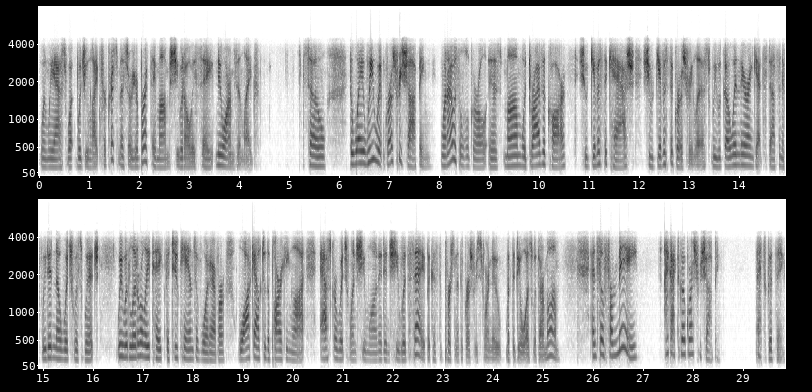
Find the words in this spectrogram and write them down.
when we asked what would you like for Christmas or your birthday mom she would always say new arms and legs so the way we went grocery shopping when I was a little girl is mom would drive the car, she would give us the cash, she would give us the grocery list. We would go in there and get stuff and if we didn't know which was which, we would literally take the two cans of whatever, walk out to the parking lot, ask her which one she wanted and she would say because the person at the grocery store knew what the deal was with our mom. And so for me, I got to go grocery shopping. That's a good thing.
